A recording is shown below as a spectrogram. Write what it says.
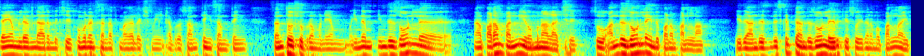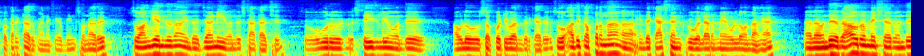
ஜெயம்லேருந்து ஆரம்பித்து குமரன் சன் ஆஃப் மகாலட்சுமி அப்புறம் சம்திங் சம்திங் சந்தோஷ் சுப்ரமணியம் இந்த இந்த ஜோனில் நான் படம் பண்ணி ரொம்ப நாள் ஆச்சு. ஸோ அந்த ஜோனில் இந்த படம் பண்ணலாம். இது அந்த இந்த ஸ்கிரிப்ட் அந்த ஜோனில் இருக்குது ஸோ இதை நம்ம பண்ணலாம். இப்போ கரெக்டாக இருக்கும் எனக்கு அப்படின்னு சொன்னார். ஸோ அங்கேருந்து தான் இந்த ஜேர்னி வந்து ஸ்டார்ட் ஆச்சு. ஸோ ஒவ்வொரு ஸ்டேஜ்லேயும் வந்து அவ்வளோ சப்போர்ட்டிவாக இருந்திருக்காரு. ஸோ அதுக்கப்புறம் தான் இந்த கேஸ்ட் அண்ட் க்ரூ எல்லாருமே உள்ளே வந்தாங்க. அதில் வந்து ராவ் ரமேஷ் சார் வந்து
